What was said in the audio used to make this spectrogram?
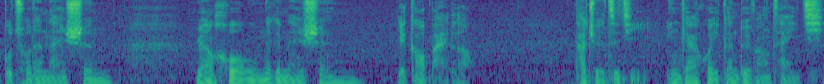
不错的男生，然后那个男生也告白了，他觉得自己应该会跟对方在一起，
